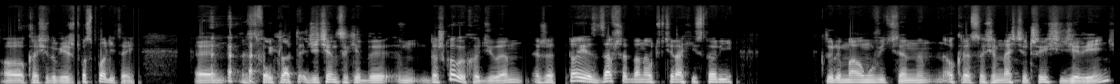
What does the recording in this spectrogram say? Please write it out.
o okresie II Rzeczpospolitej, ze swoich lat dziecięcych, kiedy do szkoły chodziłem, że to jest zawsze dla nauczyciela historii który ma omówić ten okres 1839.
